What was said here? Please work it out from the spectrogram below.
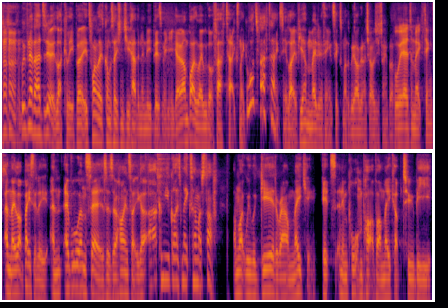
we've never had to do it, luckily. But it's one of those conversations you have in a new business meeting. You go, and by the way, we've got FAF tax. And they go, what's FAF tax? And you're like, if you haven't made anything in six months, we are going to charge you 20 bucks. We're here to make things. And they like basically, and everyone says as a hindsight, you go, how come you guys make so much stuff? I'm like, we were geared around making. It's an important part of our makeup to be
